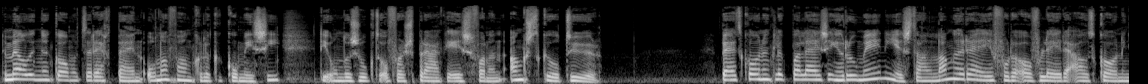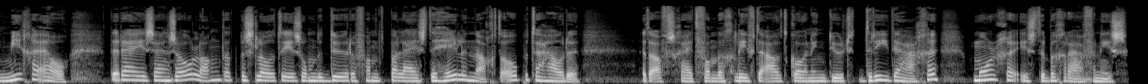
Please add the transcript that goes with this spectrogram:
De meldingen komen terecht bij een onafhankelijke commissie... die onderzoekt of er sprake is van een angstcultuur. Bij het Koninklijk Paleis in Roemenië staan lange rijen voor de overleden oud-koning Michael. De rijen zijn zo lang dat besloten is om de deuren van het paleis de hele nacht open te houden. Het afscheid van de geliefde oud-koning duurt drie dagen. Morgen is de begrafenis.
